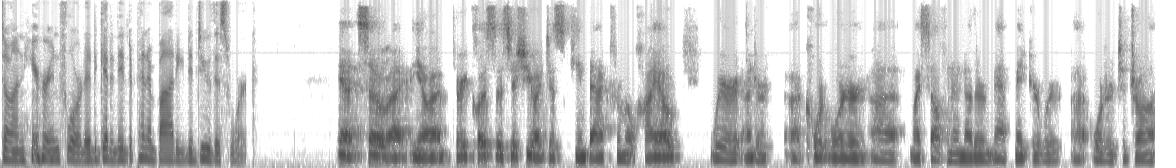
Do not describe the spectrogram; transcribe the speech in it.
done here in Florida to get an independent body to do this work? Yeah, so uh, you know, I'm very close to this issue. I just came back from Ohio, where under uh, court order, uh, myself and another map maker were uh, ordered to draw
